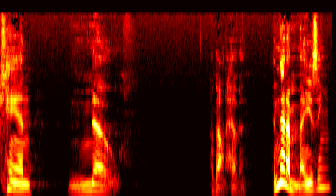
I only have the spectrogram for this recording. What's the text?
can know about heaven. Isn't that amazing?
